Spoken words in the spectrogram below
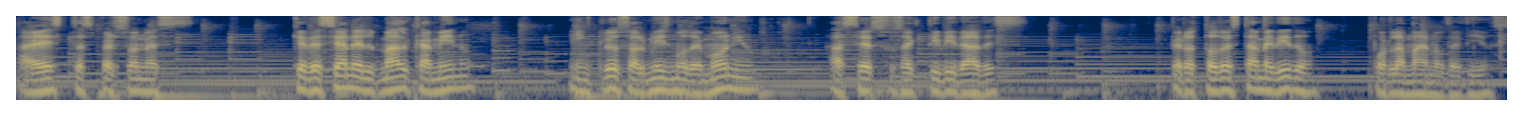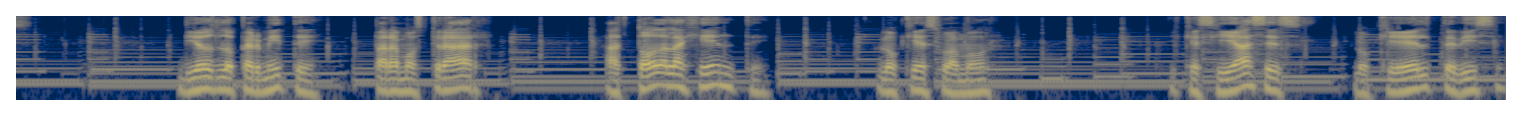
a estas personas que desean el mal camino, incluso al mismo demonio, hacer sus actividades. Pero todo está medido por la mano de Dios. Dios lo permite para mostrar a toda la gente lo que es su amor. Y que si haces lo que Él te dice,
